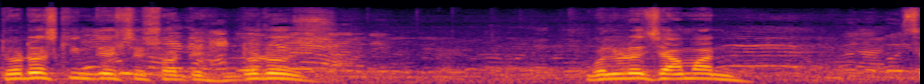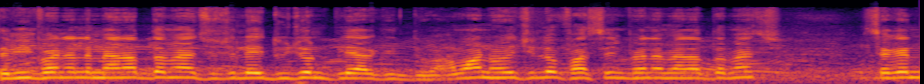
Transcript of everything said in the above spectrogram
সে ব্যানার খুলবে না ডোডোস কিন্তু এসছে শটে ডোডোস গোলে রয়েছে আমান। সেমিফাইনালে ম্যান অফ দ্য ম্যাচ হয়েছিল, এই দুজন প্লেয়ার কিন্তু। আমান হয়েছিল ফার্স্ট সেমিফাইনালে man of the match second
